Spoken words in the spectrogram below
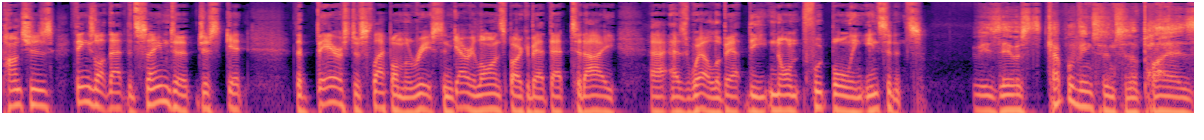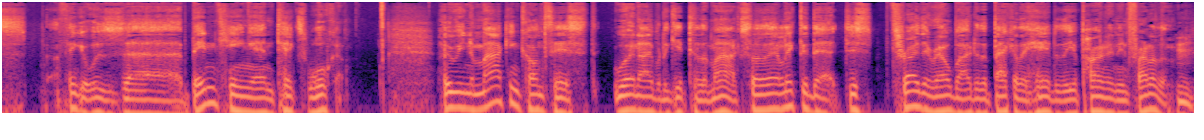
punches, things like that that seem to just get the barest of slap on the wrist. And Gary Lyon spoke about that today uh, as well, about the non footballing incidents is there was a couple of incidents of players, I think it was uh, Ben King and Tex Walker, who in a marking contest weren't able to get to the mark. So they elected that just throw their elbow to the back of the head of the opponent in front of them. Mm.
